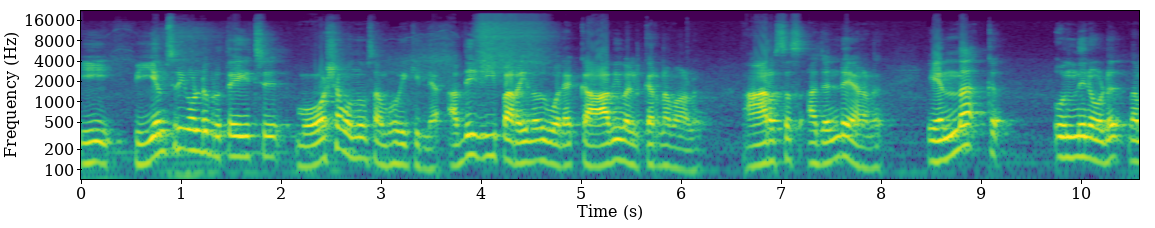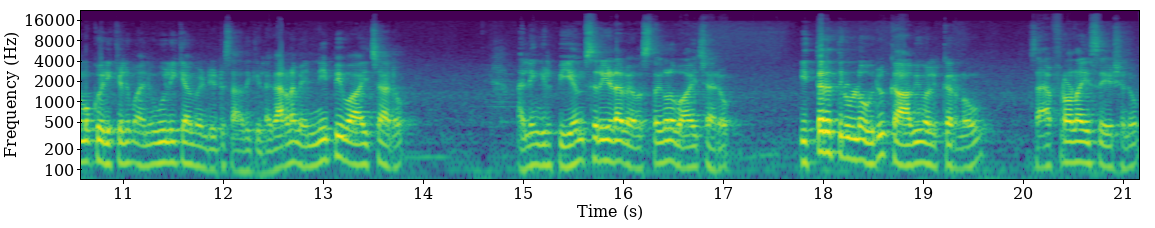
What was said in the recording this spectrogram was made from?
ഈ പി എം ശ്രീ കൊണ്ട് പ്രത്യേകിച്ച് മോശമൊന്നും സംഭവിക്കില്ല. അത് ഈ പറയുന്നത് പോലെ കാവ്യവൽക്കരണമാണ് ആർ എസ് എസ് അജണ്ടയാണ് എന്ന ഒന്നിനോട് നമുക്കൊരിക്കലും അനുകൂലിക്കാൻ വേണ്ടിയിട്ട് സാധിക്കില്ല. കാരണം എൻ ഇ പി വായിച്ചാലോ അല്ലെങ്കിൽ പി എം ശ്രീയുടെ വ്യവസ്ഥകൾ വായിച്ചാലോ ഇത്തരത്തിലുള്ള ഒരു കാവ്യവൽക്കരണവും സാഫ്രോണൈസേഷനോ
